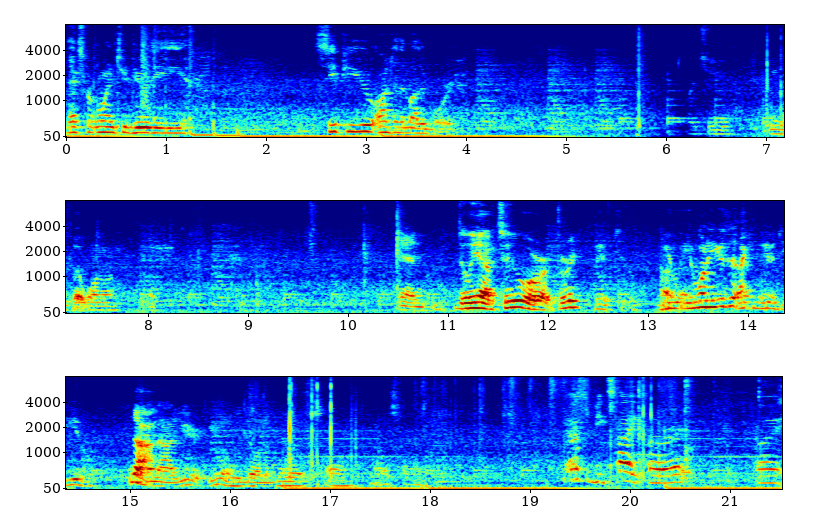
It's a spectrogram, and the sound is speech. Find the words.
Next we're going to do the CPU onto the motherboard. You, you can put one on. And do we have two or three? We have two. You, Okay. you want to use it? I can give it to you. No, no, you're you're gonna be doing the build, so that's fine. It has to be tight, alright? Like,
